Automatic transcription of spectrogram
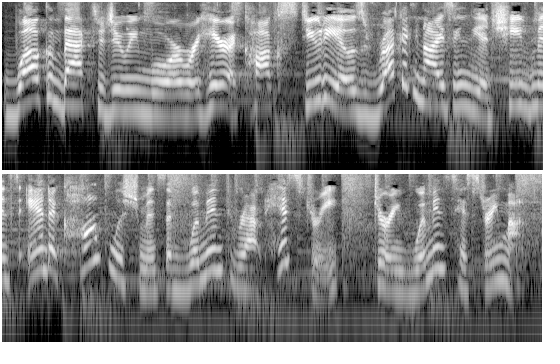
Welcome back to Doing More. We're here at Cox Studios recognizing the achievements and accomplishments of women throughout history during Women's History Month.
